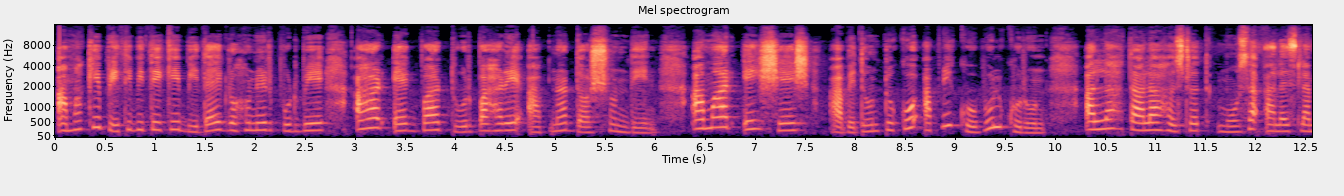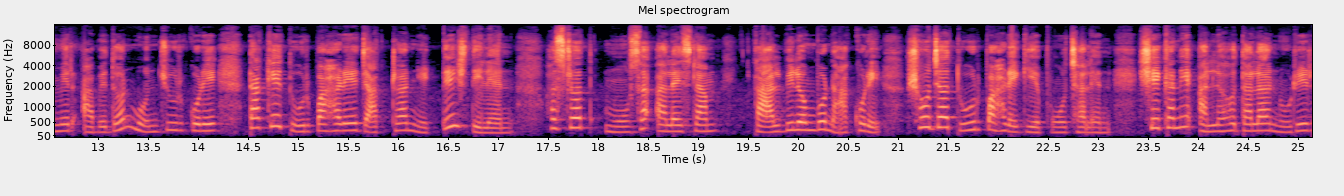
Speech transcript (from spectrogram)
আমাকে পৃথিবী থেকে বিদায় গ্রহণের পূর্বে আর একবার তুর পাহাড়ে আপনার দর্শন দিন। আমার এই শেষ আবেদনটুকু আপনি কবুল করুন। আল্লাহ তালা হজরত মোসা আলাহ ইসলামের আবেদন মঞ্জুর করে তাকে তুর পাহাড়ে যাত্রার নির্দেশ দিলেন। হজরত মোসা আলাহ ইসলাম কাল বিলম্ব না করে সোজা তুর পাহাড়ে গিয়ে পৌঁছালেন। সেখানে আল্লাহ তালা নূরের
